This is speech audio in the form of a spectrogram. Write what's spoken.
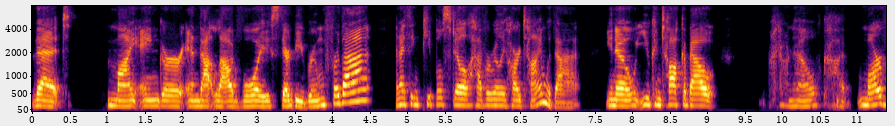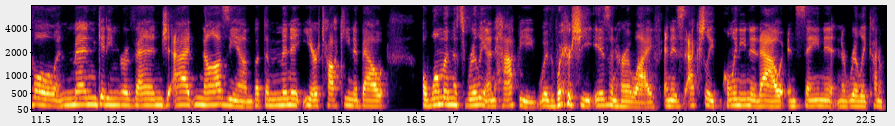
that my anger and that loud voice, there'd be room for that. And I think people still have a really hard time with that. You know, you can talk about, I don't know, God, Marvel and men getting revenge ad nauseum. But the minute you're talking about a woman that's really unhappy with where she is in her life and is actually pointing it out and saying it in a really kind of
